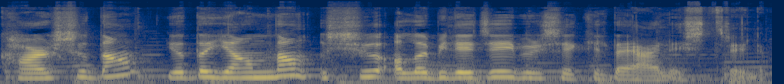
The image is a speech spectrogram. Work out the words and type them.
karşıdan ya da yandan ışığı alabileceği bir şekilde yerleştirelim.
